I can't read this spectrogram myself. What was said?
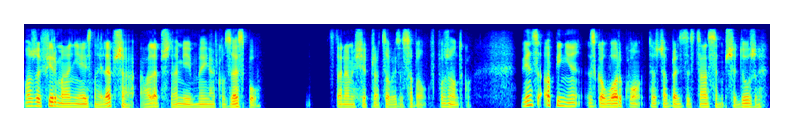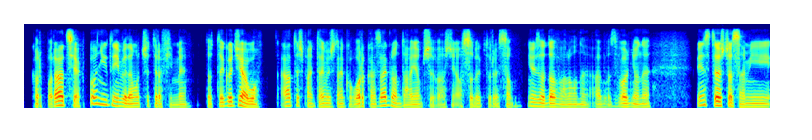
może firma nie jest najlepsza, ale przynajmniej my jako zespół staramy się pracować ze sobą w porządku. Więc opinie z GoWorku też trzeba brać z dystansem przy dużych korporacjach, bo nigdy nie wiadomo, czy trafimy do tego działu. A też pamiętajmy, że na GoWorka zaglądają przeważnie osoby, które są niezadowolone albo zwolnione, więc też czasami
